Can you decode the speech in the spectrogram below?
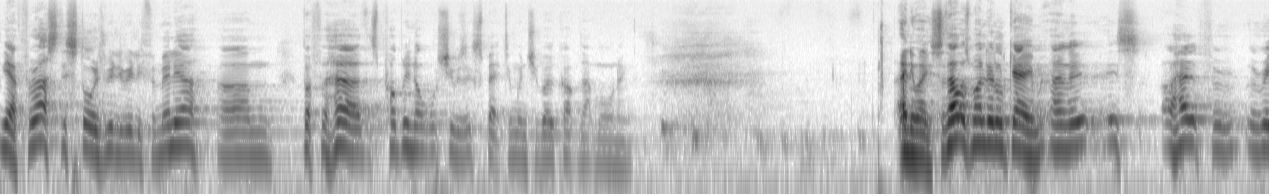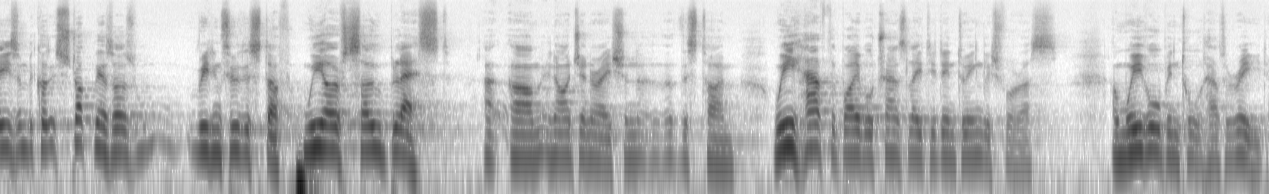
yeah, for us, this story is really, really familiar. Um, but for her, that's probably not what she was expecting when she woke up that morning. Anyway, so that was my little game, and it, it's I had it for a reason because it struck me as I was reading through this stuff. We are so blessed at, um, in our generation at this time. We have the Bible translated into English for us, and we've all been taught how to read.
